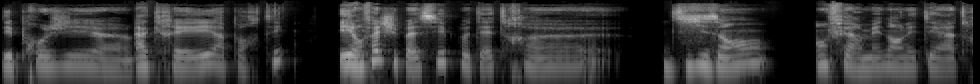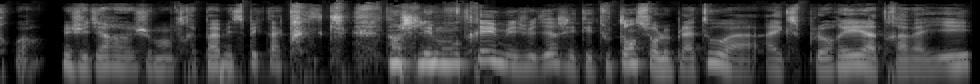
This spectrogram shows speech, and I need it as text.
des projets à créer, à porter. Et en fait, j'ai passé peut-être dix ans enfermée dans les théâtres, quoi. Mais je veux dire, je montrais pas mes spectacles presque. non, je les montrais, mais je veux dire, j'étais tout le temps sur le plateau à, explorer, à travailler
